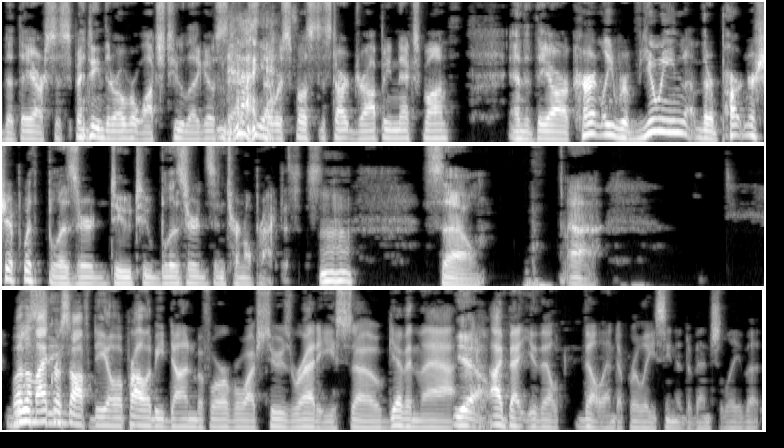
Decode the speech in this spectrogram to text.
that they are suspending their Overwatch 2 Lego sets Yeah, yeah. that were supposed to start dropping next month, and that they are currently reviewing their partnership with Blizzard due to Blizzard's internal practices. Mhm. So, uh, Well, we'll the see. Microsoft deal will probably be done before Overwatch 2 is ready. So, given that, Yeah. I bet you they'll they'll end up releasing it eventually. But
